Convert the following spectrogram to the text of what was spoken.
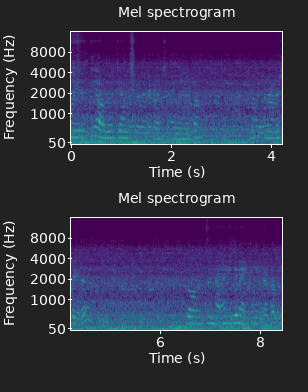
ആയിരത്തി അറുന്നൂറ്റി അമ്പത് രൂപേന്റെ കളക്ഷൻ വരുന്നത് കേട്ടോ. നല്ലതാണ് ഷെയ്ഡ് പ്രിന്റ് ആണ് ഇത് ലൈനിങ് ഇല്ല കേട്ടോ അതിൽ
